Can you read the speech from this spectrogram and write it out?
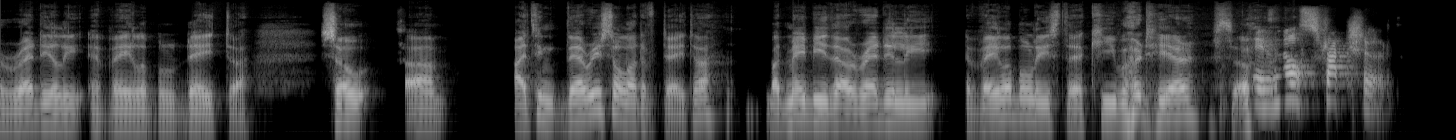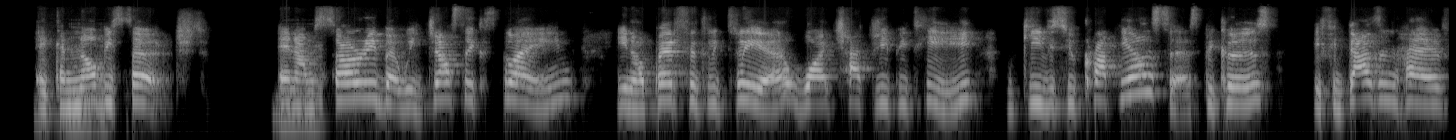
readily available data. So um, I think there is a lot of data, but maybe the readily available is the keyword here. So it's not structured. It cannot mm. be searched. And I'm sorry, but we just explained you know, perfectly clear why ChatGPT gives you crappy answers because if it doesn't have,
